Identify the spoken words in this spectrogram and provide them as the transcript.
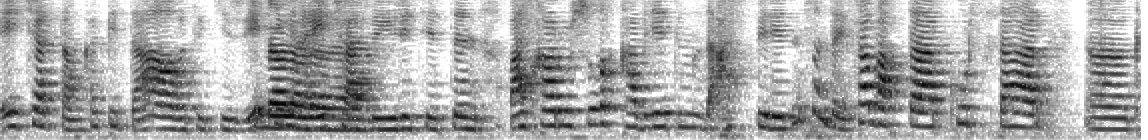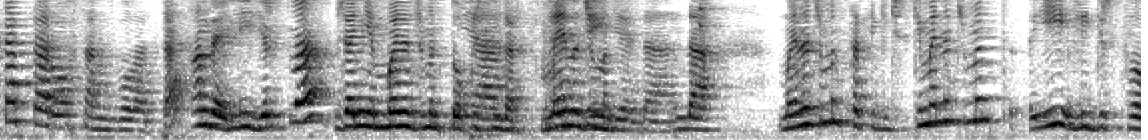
HR там капитал вот такие же. Есть. HR-ды үйрететін басқарушылық қабілетіңізді ашып беретін сондай сабақтар курстар ә, кітаптар оқысаңыз болады да? Андай лидерство және менеджментті оқисыңдар. Иә, менеджмент. да. да. Менеджмент стратегический менеджмент и лидерство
